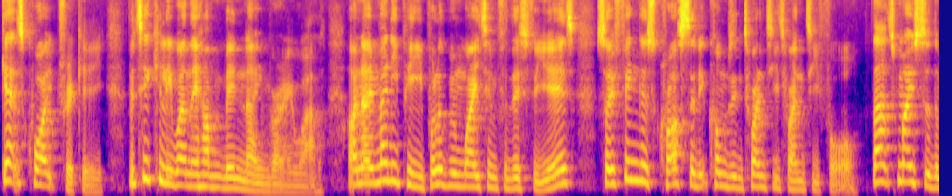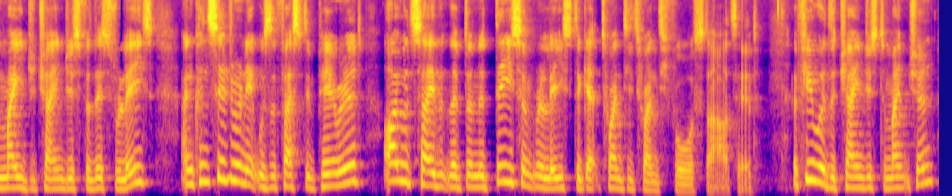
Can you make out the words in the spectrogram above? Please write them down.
gets quite tricky, particularly when they haven't been named very well. I know many people have been waiting for this for years, so fingers crossed that it comes in 2024. That's most of the major changes for this release, and considering it was the festive period, I would say that they've done a decent release to get 2024 started. A few other changes to mention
